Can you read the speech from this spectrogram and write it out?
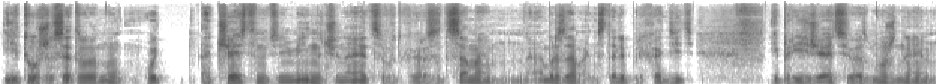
и тоже с этого, ну, отчасти, но тем не менее начинается вот как раз это самое образование. Стали приходить и приезжать всевозможные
